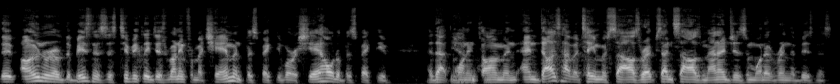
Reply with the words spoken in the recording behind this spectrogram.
the owner of the business is typically just running from a chairman perspective or a shareholder perspective at that point yeah. in time and, and does have a team of sales reps and sales managers and whatever in the business.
